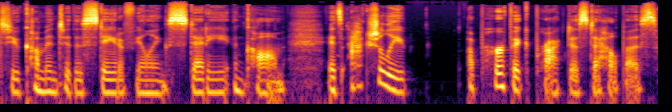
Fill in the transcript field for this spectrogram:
to come into this state of feeling steady and calm? It's actually a perfect practice to help us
